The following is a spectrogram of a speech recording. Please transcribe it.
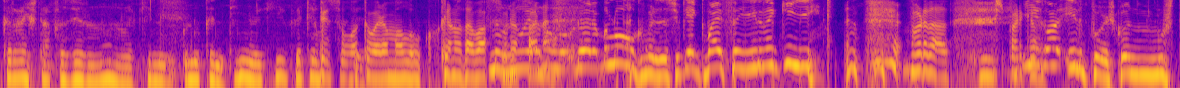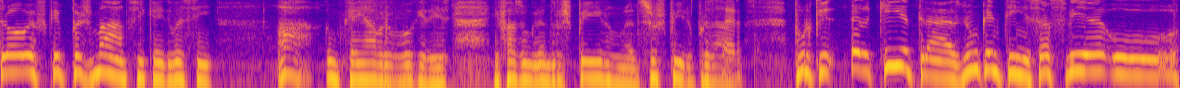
caralho está a fazer o Nuno aqui no, no cantinho aqui, o que é que ele Pensou lá que eu era maluco, que eu não estava a fotografar não, não, era maluco, não era maluco, mas assim, o que é que vai sair daqui? Verdade. Espero e, agora, e depois, quando me mostrou, eu fiquei pasmado, fiquei assim, ah, como quem abre a boca e diz, e faz um grande respiro, um grande suspiro, perdão. Certo. Porque aqui atrás, num cantinho, só se via o.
